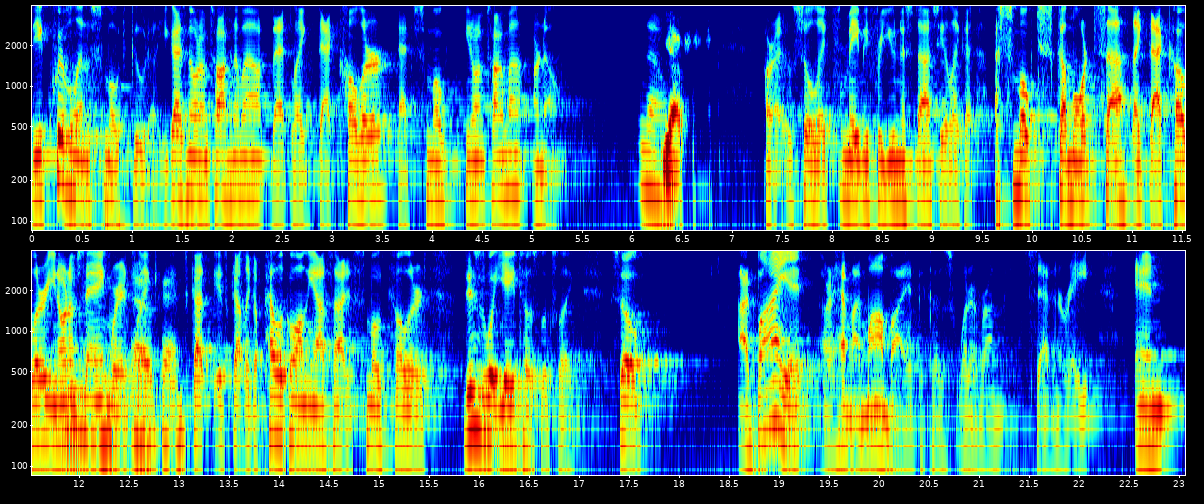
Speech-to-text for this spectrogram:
the equivalent of smoked gouda. You guys know what I'm talking about? That like that color, that smoked, you know what I'm talking about or no? No. Yeah. All right, so like for maybe for you, Nastassia, like a, a smoked scamorza, like that color. You know what I'm saying? Mm-hmm. Where it's like okay. it's got it's got like a pellicle on the outside. It's smoked colored. This is what gjetost looks like. So I buy it, or I have my mom buy it because whatever, I'm seven or eight, and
